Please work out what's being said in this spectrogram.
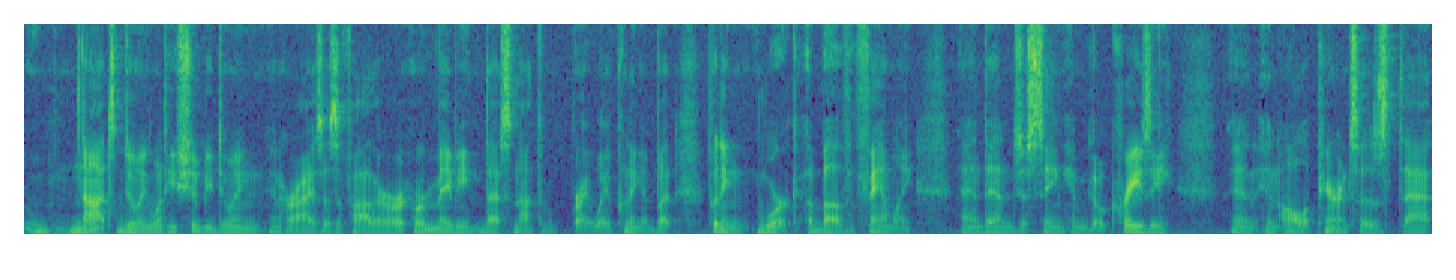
not doing what he should be doing in her eyes as a father, or, or maybe that's not the right way of putting it, but putting work above family and then just seeing him go crazy in, in all appearances, that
